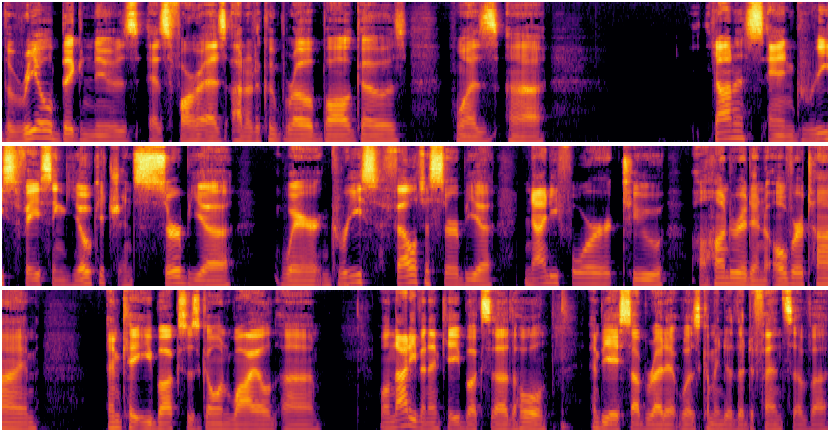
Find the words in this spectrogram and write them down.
the real big news as far as Antetokounmpo ball goes was uh, Giannis and Greece facing Jokic and Serbia, where Greece fell to Serbia 94 to 100 in overtime. MKE Bucks is going wild. Uh, well, not even MKE Bucks. Uh, the whole NBA subreddit was coming to the defense of uh,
